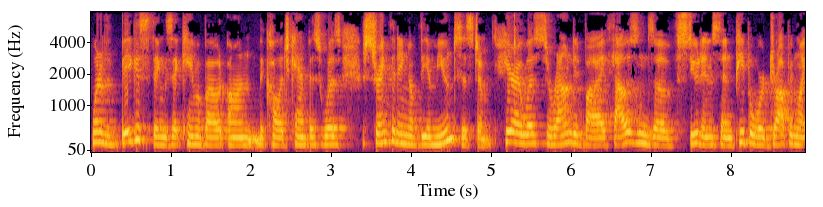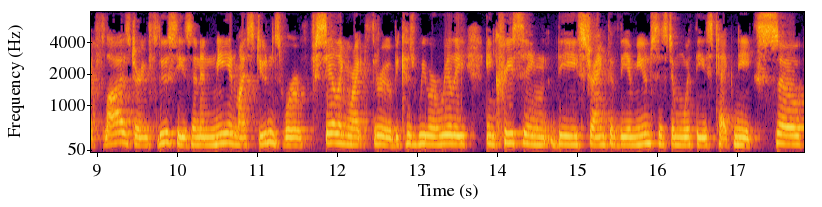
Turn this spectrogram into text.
One of the biggest things that came about on the college campus was strengthening of the immune system. Here I was surrounded by thousands of students and people were dropping like flies during flu season and me and my students were sailing right through because we were really increasing the strength of the immune system with these techniques. So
